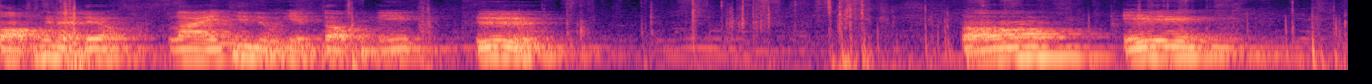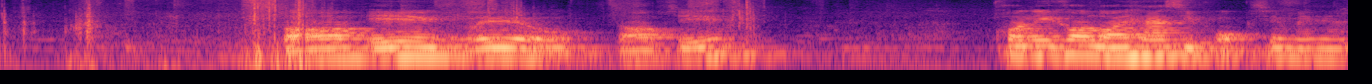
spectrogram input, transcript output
ตอบให้หน่อยเร็วลายที่หนูเห็นต่อไปนี้ คือ ตอบเองตอบเองเร็วตอบสิข้อนี้ข้อร้อยห้าสิบหกใช่ไหมฮะ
